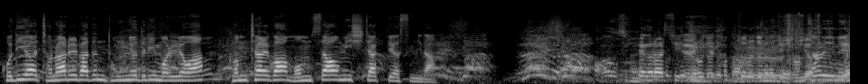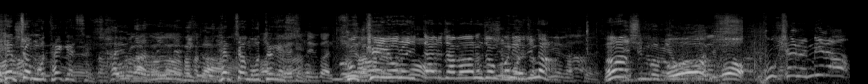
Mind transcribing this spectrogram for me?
곧이어 전화를 받은 동료들이 몰려와 검찰과 몸싸움이 시작되었습니다. 집행을 할 수 있도록 좀 협조를 좀 해주십시오. 협조 못하겠어요. 사유가 안 된다니까. 협조 못하겠어. 국회의원을 이따위로 잡아가는 정권이 어딨나? 어? 국회를 밀어.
